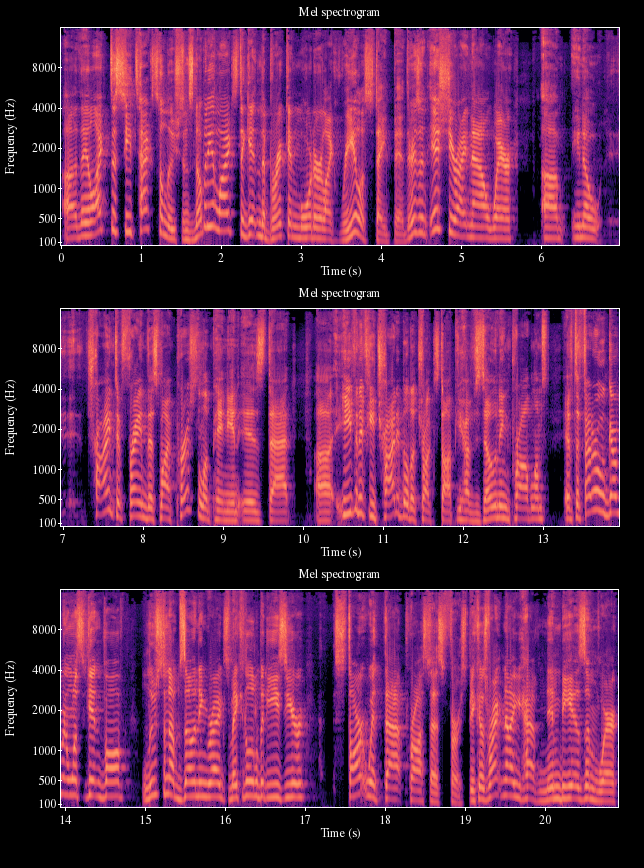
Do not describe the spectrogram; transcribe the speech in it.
uh, they like to see tech solutions. Nobody likes to get in the brick and mortar like real estate bid. There's an issue right now where, um, you know, trying to frame this, my personal opinion is that uh, even if you try to build a truck stop, you have zoning problems. If the federal government wants to get involved, loosen up zoning regs, make it a little bit easier, start with that process first because right now you have NIMBYism where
